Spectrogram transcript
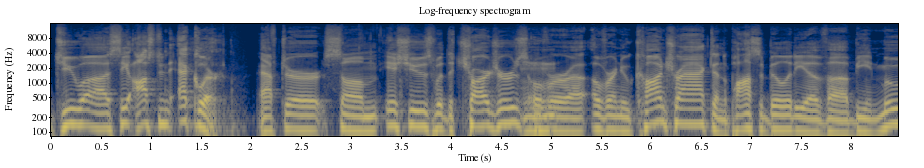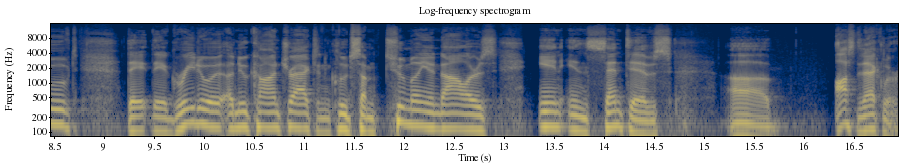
Do you uh, see Austin Ekeler after some issues with the Chargers over uh, over a new contract and the possibility of uh, being moved? They they agree to a, a new contract and include some two million dollars in incentives. Uh, Austin Ekeler.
